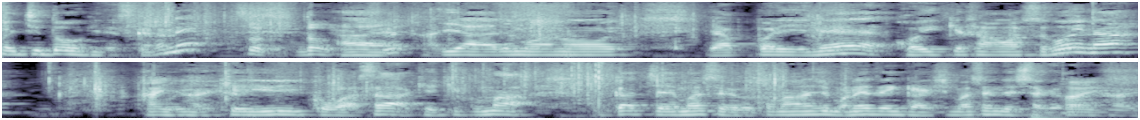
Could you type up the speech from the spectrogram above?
あ一応同期ですからね。そうです。どうですはね。い。いや、でもあの、やっぱりね、小池さんはすごいな。はいはい小池百合子はさ、結局まあ、受かっちゃいましたけど、その話もね、前回しませんでしたけど。はいはいはい。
